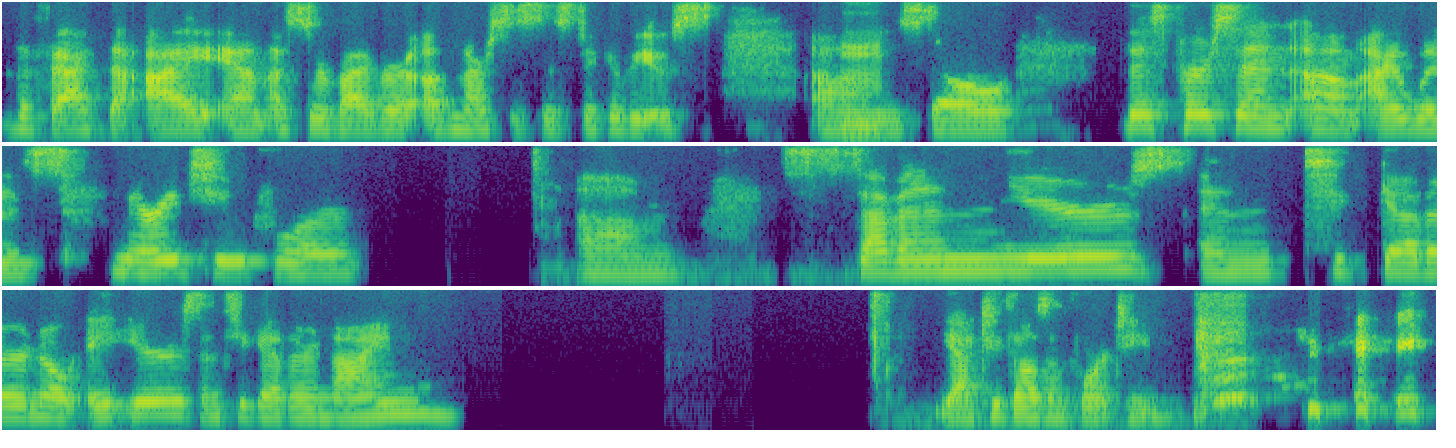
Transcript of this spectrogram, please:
the fact that I am a survivor of narcissistic abuse. Um, mm. So this person um, I was married to for um, seven years and together, no, eight years and together nine. Yeah, 2014.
